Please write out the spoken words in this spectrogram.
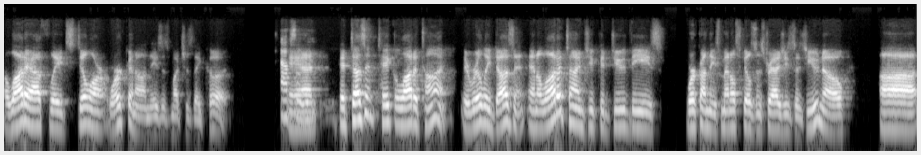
a lot of athletes still aren't working on these as much as they could. Absolutely. And it doesn't take a lot of time. It really doesn't. And a lot of times you could do these, work on these mental skills and strategies, as you know, uh,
